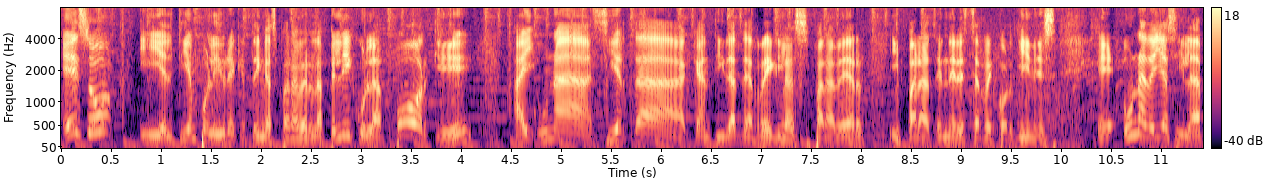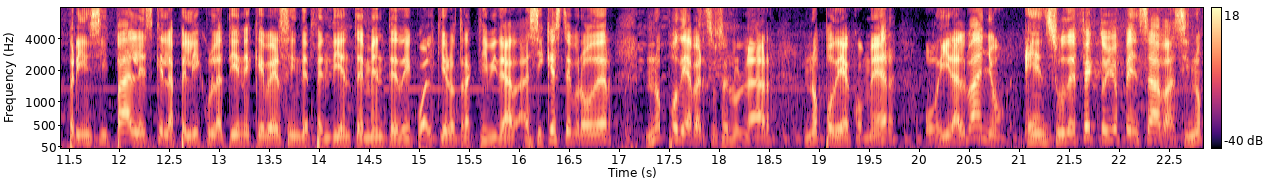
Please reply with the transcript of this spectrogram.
Eso y el tiempo libre que tengas para ver la película, porque hay una cierta cantidad de reglas para ver y para tener este récord Guinness. Eh, una de ellas y la principal es que la película tiene que verse independientemente de cualquier otra actividad, así que este brother no podía ver su celular, no podía comer o ir al baño. En su defecto yo pensaba, si no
